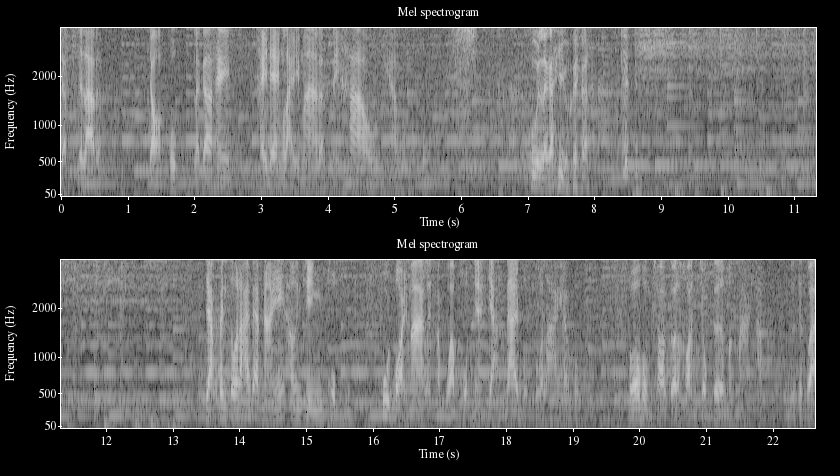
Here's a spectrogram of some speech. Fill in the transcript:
แบบเวลาแบบเจาะปุ๊บแล้วก็ให้ไข่แดงไหลมาแบบในข้าวอย่างเงี้ยครับผมพูดแล้วก็หิวเลยครับ อยากเป็นตัวร้ายแบบไหน เอาจริงๆ ผมพูดบ่อยมากเลยครับ ว่าผมเนี่ยอยากได้บทตัวร้ายครับผม เพราะว่าผมชอบตัวละครโจ๊กเกอร์มากๆครับ ผมรู้สึกว่า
